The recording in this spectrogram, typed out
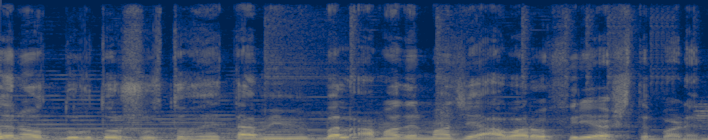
যেন দ্রুত সুস্থ হয়ে তামিম ইকবাল আমাদের মাঝে আবারও ফিরে আসতে পারেন।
